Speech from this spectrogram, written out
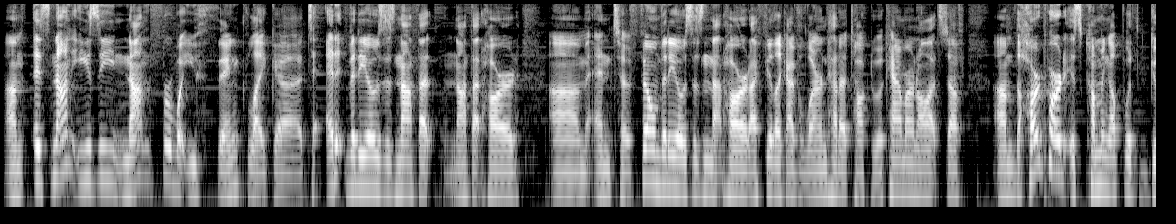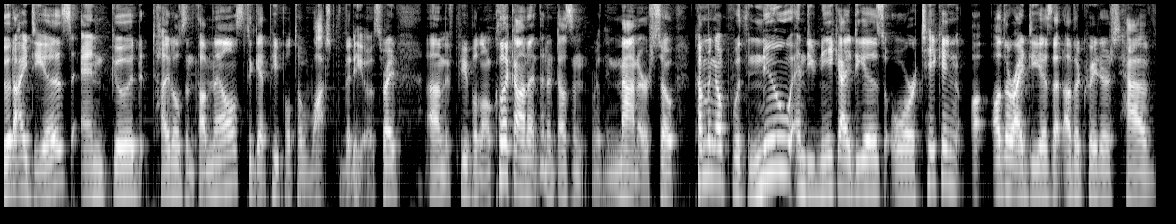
um it's not easy not for what you think like uh to edit videos is not that not that hard um and to film videos isn't that hard. I feel like I've learned how to talk to a camera and all that stuff um the hard part is coming up with good ideas and good titles and thumbnails to get people to watch the videos right? Um if people don't click on it then it doesn't really matter. So coming up with new and unique ideas or taking other ideas that other creators have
